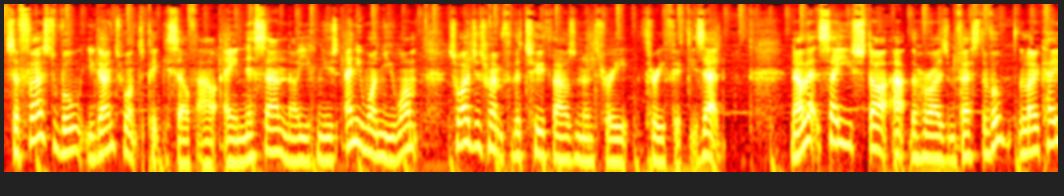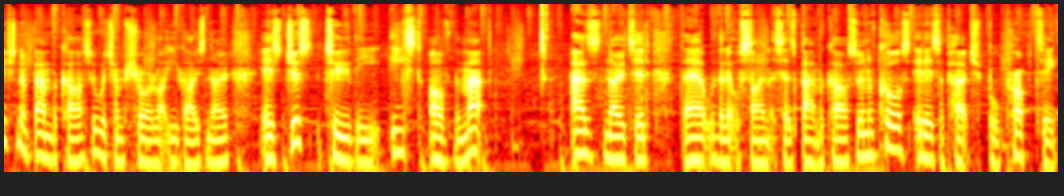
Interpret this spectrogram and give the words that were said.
So, first of all, you're going to want to pick yourself out a Nissan. Now, you can use any one you want, so I just went for the 2003 350Z. Now, let's say you start at the Horizon Festival. The location of Bamburgh Castle, which I'm sure a lot of you guys know, is just to the east of the map as noted there with a little sign that says Bamburgh Castle, and of course it is a purchasable property.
